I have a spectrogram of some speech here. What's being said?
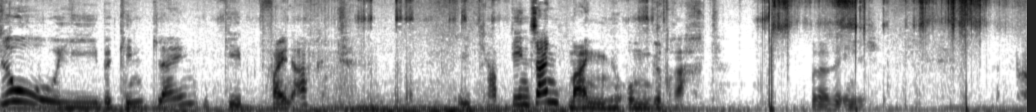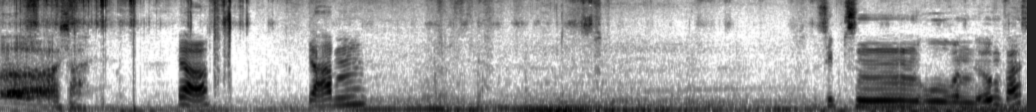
So, liebe Kindlein, gebt fein Acht. Ich habe den Sandmann umgebracht. Oder so ähnlich. Oh. Ja, wir haben 17 Uhren irgendwas.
